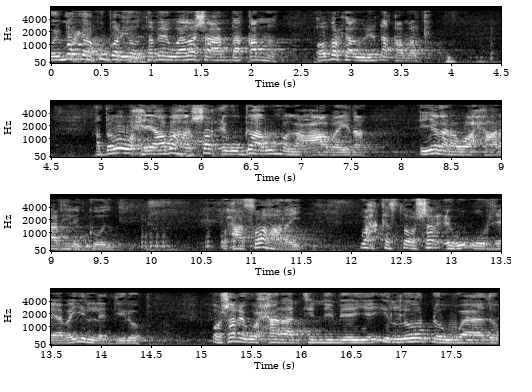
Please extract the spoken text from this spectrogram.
Oy markaa ku baryootameen weelasha aan dhaqanno oo markaa uu yihi dhaqa marka. Haddaba waxyaabaha sharcigu gaar u magacaabayna iyagana waa xaaraan hilibkoodu waxaa soo haray wax kastaoo sharcigu uu reebay in la dilo oo sharcigu xaaraantinimeeyey in loo dhowaado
